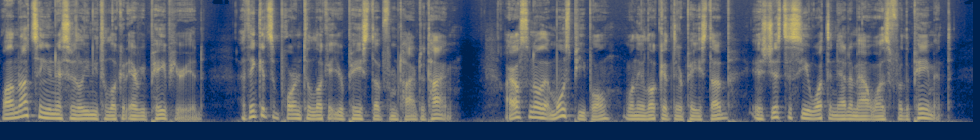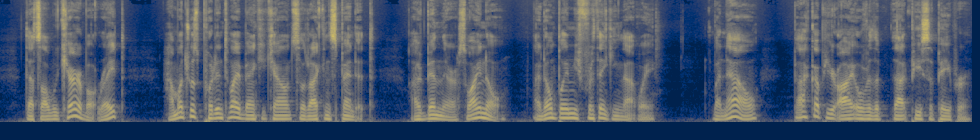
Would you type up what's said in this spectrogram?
While I'm not saying you necessarily need to look at every pay period, I think it's important to look at your pay stub from time to time. I also know that most people, when they look at their pay stub, is just to see what the net amount was for the payment. That's all we care about, right? How much was put into my bank account so that I can spend it? I've been there, so I know. I don't blame you for thinking that way. But now, back up your eye over the, that piece of paper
